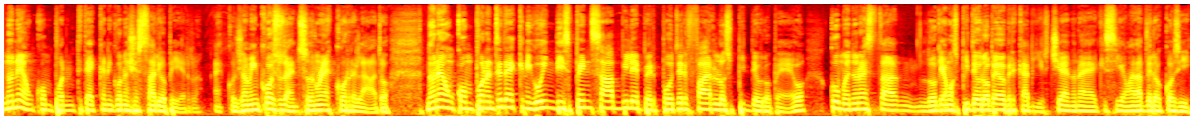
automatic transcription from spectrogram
non è un componente tecnico necessario per, ecco, diciamo in questo senso non è correlato. Non è un componente tecnico indispensabile per poter fare lo speed europeo, come non è stato, lo chiamo speed europeo per capirci, eh, non è che si chiama davvero così,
